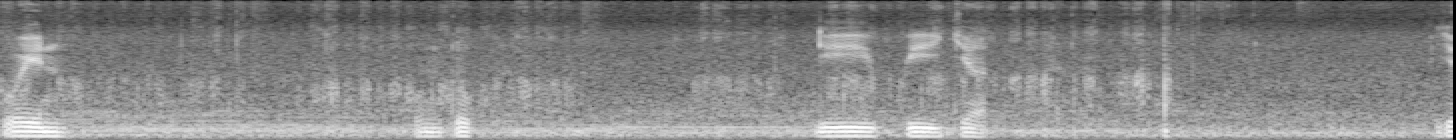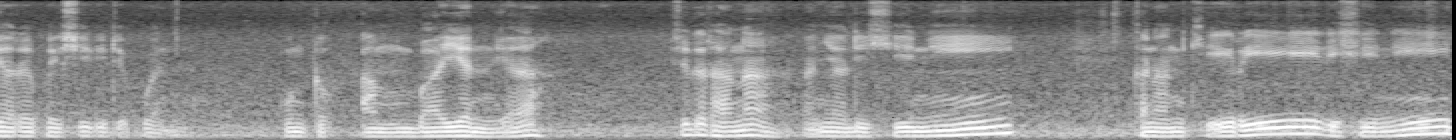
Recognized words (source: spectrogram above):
koin untuk dipijat. Pijat refleksi titik poin untuk ambayan ya. Sederhana hanya di sini kanan kiri di sini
